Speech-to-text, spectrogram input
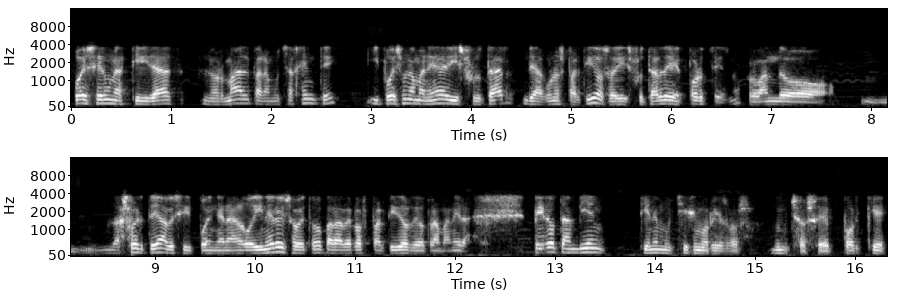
puede ser una actividad normal para mucha gente y puede ser una manera de disfrutar de algunos partidos o de disfrutar de deportes, ¿no? probando mm, la suerte, a ver si pueden ganar algo de dinero y sobre todo para ver los partidos de otra manera. Pero también tiene muchísimos riesgos, muchos, eh, porque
